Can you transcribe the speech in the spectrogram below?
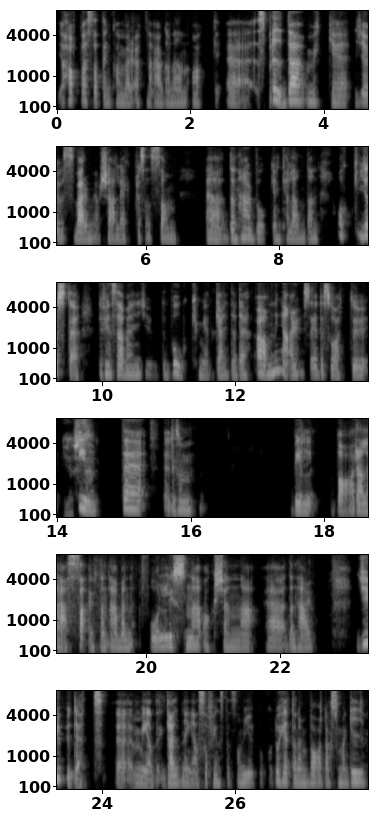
jag hoppas att den kommer öppna ögonen och eh, sprida mycket ljus, värme och kärlek precis som eh, den här boken, kalendern. Och just det, det finns även en ljudbok med guidade övningar. Så är det så att du inte eh, liksom, vill bara läsa utan även få lyssna och känna eh, den här ljudet eh, med guidningen så finns det som ljudbok och då heter den Vardagsmagi.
